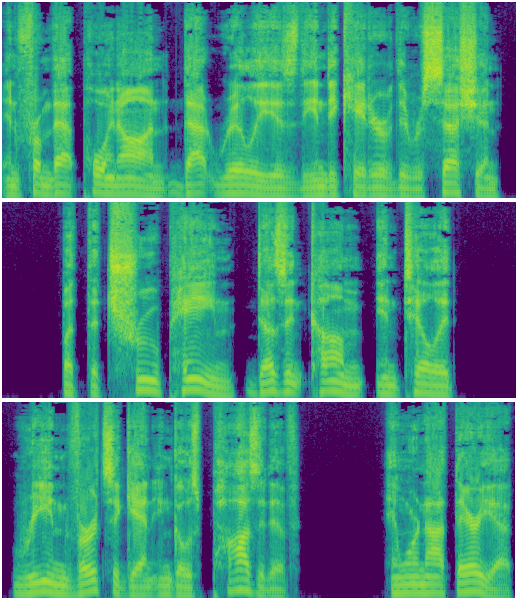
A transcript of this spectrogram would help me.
And from that point on, that really is the indicator of the recession. But the true pain doesn't come until it reinverts again and goes positive. And we're not there yet.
